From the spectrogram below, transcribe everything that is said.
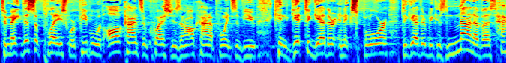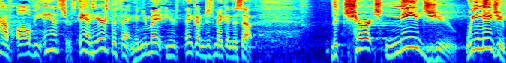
to make this a place where people with all kinds of questions and all kinds of points of view can get together and explore together because none of us have all the answers. And here's the thing, and you may you think I'm just making this up. The church needs you. We need you.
